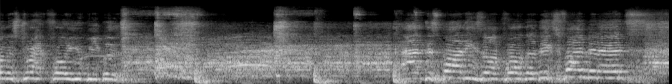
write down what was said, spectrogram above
Two bonus track for you people. And this party's on for the next five minutes.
